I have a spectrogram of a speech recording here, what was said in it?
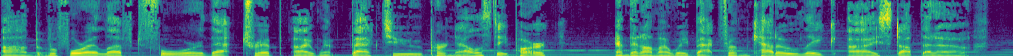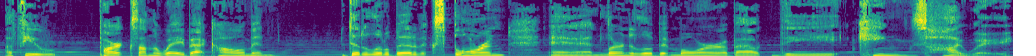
Uh, but before I left for that trip, I went back to Pedernales State Park. And then on my way back from Caddo Lake, I stopped at a, a few parks on the way back home and did a little bit of exploring and learned a little bit more about the King's Highway,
